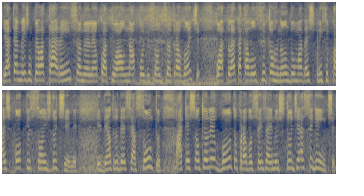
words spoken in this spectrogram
E até mesmo pela carência no elenco atual na posição de centroavante, o atleta acabou se tornando uma das principais opções do time. E dentro desse assunto, a questão que eu levanto para vocês aí no estúdio é a seguinte:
